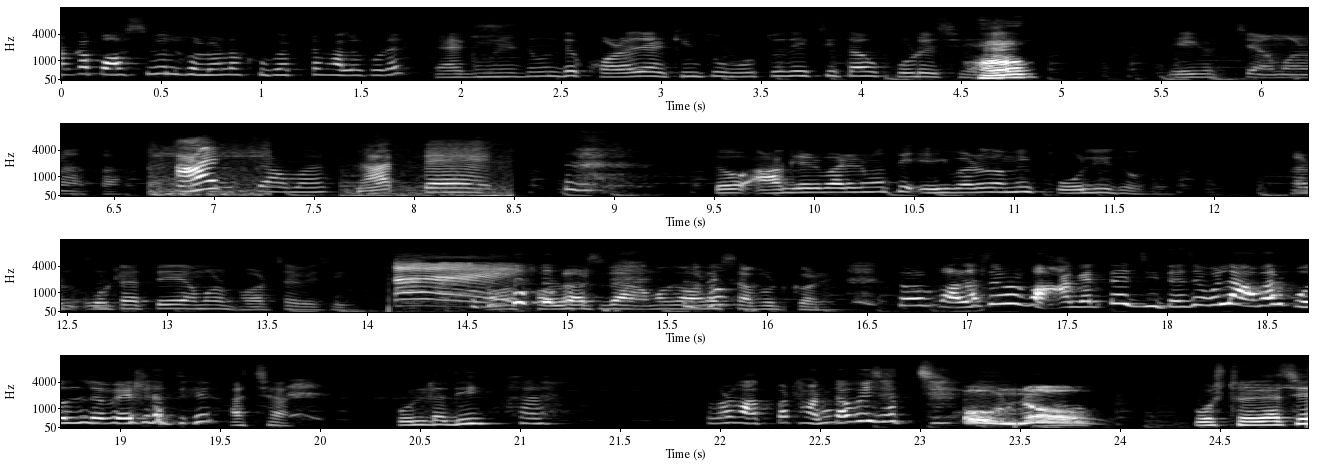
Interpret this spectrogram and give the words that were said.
আঁকা পসিবল হলো না খুব একটা ভালো করে। এক মিনিটের মধ্যে করা যায় কিন্তু ও তো দেখছি তাও করেছে। এই হচ্ছে আমার আঁকা। আমার। তো আগের বারের মতো এইবারেও আমি পোলই দেবো কারণ ওটাতে আমার ভরসা বেশি। আমার ফলোয়ার্সরা আমাকে অনেক সাপোর্ট করে। তোমার পলাশে আমার আগেরটা জিতেছে বলে আবার পোল দেবে এটাতে। আচ্ছা পোলটা দি। হ্যাঁ। আমার হাত পা ঠান্ডা হয়ে যাচ্ছে। পোস্ট হয়ে গেছে।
